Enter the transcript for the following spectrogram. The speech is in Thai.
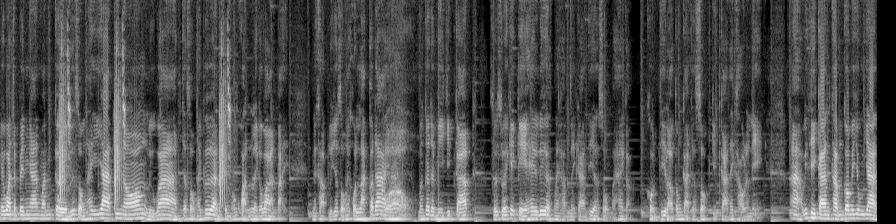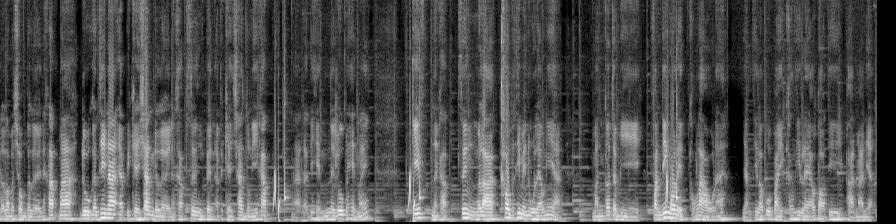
ไม่ว่าจะเป็นงานวันเกิดหรือส่งให้ญาติพี่น้อง หรือว่าจะส่งให้เพื่อนเป็นของขวัญอะไรก็ว่ากันไปนะครับหรือจะส่งให้คนรักก็ได้นะมันก็จะมีกิฟต์การ์ด สวยๆ เก๋ๆให้เลือกนะครับในการที่จะส่งไปให้กับคนที่เราต้องการจะส่งกิฟต์การ์ดให้เขานั่นเองอ่าวิธีการทำก็ไม่ยุ่งยากเดี๋ยวเรามาชมกันเลยนะครับ มาดูกันที่หน้าแอปพลิเคชันกันเลยนะครับ ซึ่งเป็นแอปพลิเคชันตรงนี้ครับอ่าแต่ที่เห็นในรูปเห็นไหม Gift นะครับ ซึ่งเวลาเข้าไปที่เมนูแล้วเนี่ย มันก็จะมี funding wallet ของเรานะ อย่างที่เราพูดไปครั้งที่แล้วตอนที่ผ่านมาเนี่ย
